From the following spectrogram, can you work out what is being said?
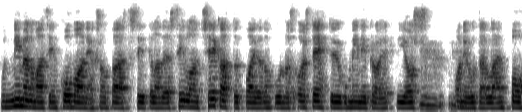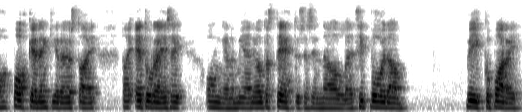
mutta nimenomaan siihen kovaan jakson päästä siitä tilanteesta, silloin tsekattu, että paikat on kunnossa, olisi tehty joku miniprojekti, jos mm, mm. on joku tällainen poh- pohkeiden kirjaus tai, tai etureisi ongelmia, niin oltaisiin tehty se sinne alle, sitten voidaan viikko pari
